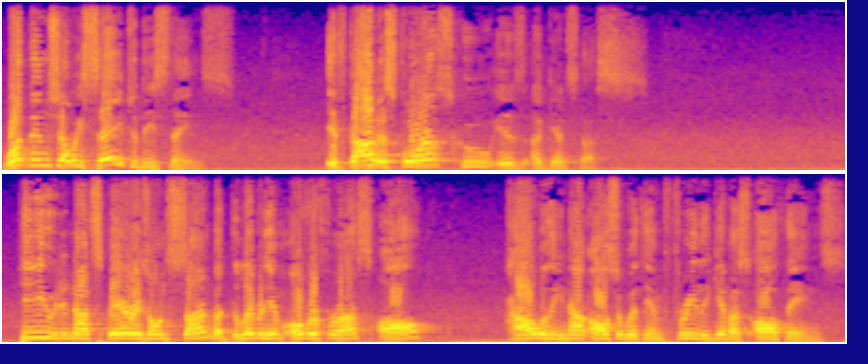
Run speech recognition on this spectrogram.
What then shall we say to these things? If God is for us, who is against us? He who did not spare his own son, but delivered him over for us all, how will he not also with him freely give us all things?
